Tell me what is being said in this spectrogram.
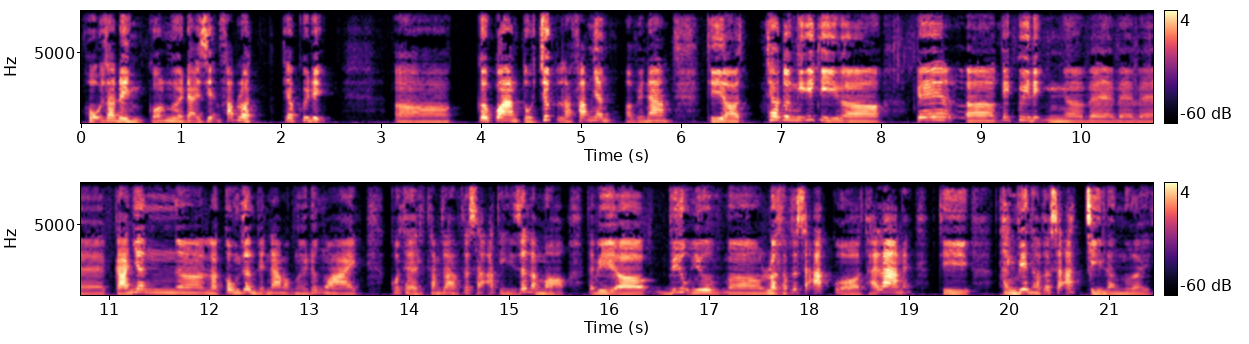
Hộ gia đình có người đại diện pháp luật theo quy định. Uh, cơ quan tổ chức là pháp nhân ở Việt Nam thì uh, theo tôi nghĩ thì uh, cái uh, cái quy định về về về cá nhân uh, là công dân Việt Nam hoặc người nước ngoài có thể tham gia hợp tác xã thì rất là mở tại vì uh, ví dụ như uh, luật hợp tác xã của Thái Lan ấy thì thành viên hợp tác xã chỉ là người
